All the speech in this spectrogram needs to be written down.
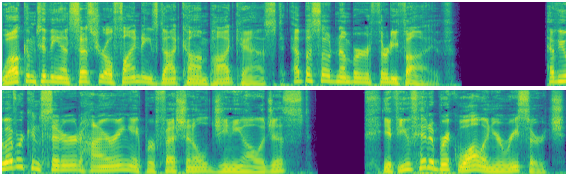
Welcome to the AncestralFindings.com podcast, episode number 35. Have you ever considered hiring a professional genealogist? If you've hit a brick wall in your research,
